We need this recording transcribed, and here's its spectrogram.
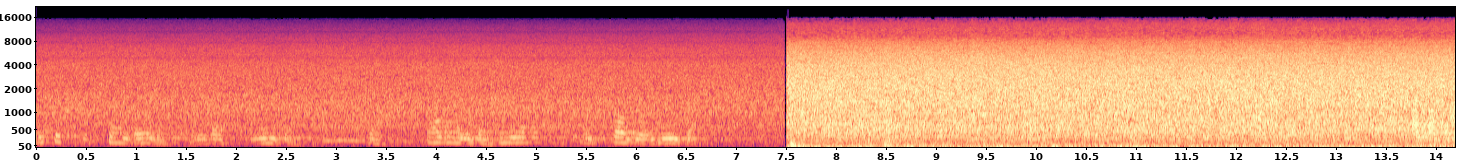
이렇게 이거 이제 이거 Bye.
